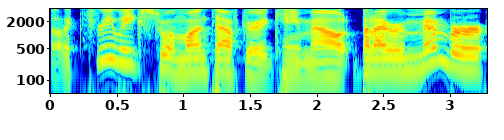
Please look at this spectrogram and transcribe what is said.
like three weeks to a month after it came out, but I remember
